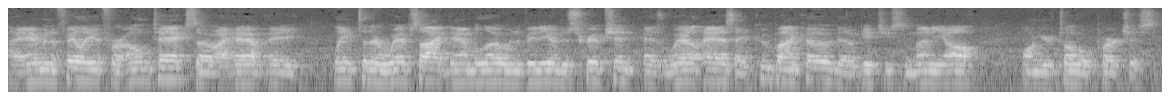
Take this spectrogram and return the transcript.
I am an affiliate for OMTech, so I have a link to their website down below in the video description, as well as a coupon code that'll get you some money off on your total purchase.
